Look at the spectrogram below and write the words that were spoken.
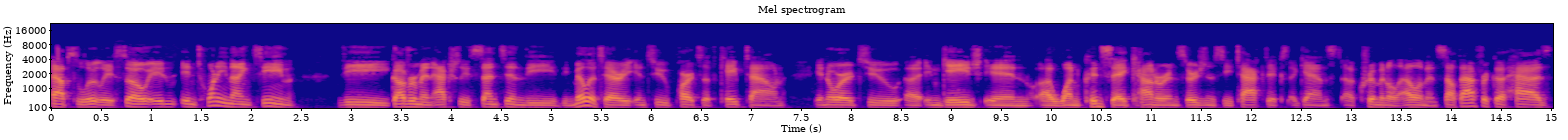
Absolutely. So in, in 2019, the government actually sent in the, the military into parts of Cape Town in order to uh, engage in, uh, one could say, counterinsurgency tactics against uh, criminal elements. South Africa has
